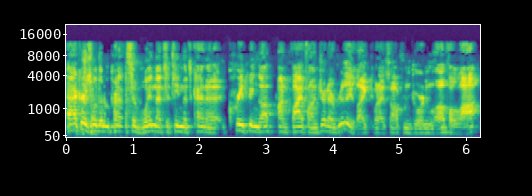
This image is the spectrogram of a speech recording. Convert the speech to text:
Packers with an impressive win. That's a team that's kind of creeping up on 500. I really liked what I saw from Jordan Love a lot.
